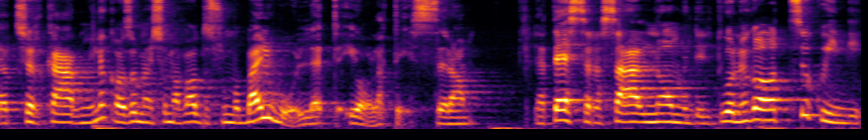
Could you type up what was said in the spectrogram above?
a cercarmi la cosa, ma insomma vado sul mobile wallet e ho la tessera. La tessera sarà il nome del tuo negozio, quindi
